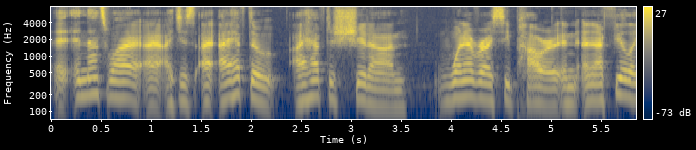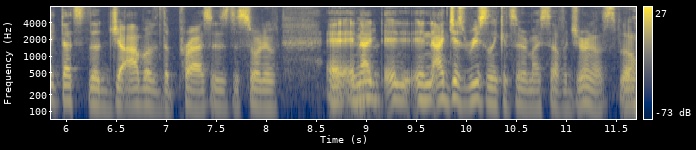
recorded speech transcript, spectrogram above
and that's why I, I just I, I have to I have to shit on whenever I see power and and I feel like that's the job of the press is to sort of and, and I and I just recently considered myself a journalist. So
